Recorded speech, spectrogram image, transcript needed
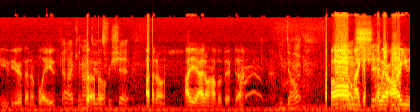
easier than a Blaze. God, I cannot do this for shit. I don't. I yeah, I don't have a Bifta. You don't? Oh, Oh, my god, shit. where are you,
